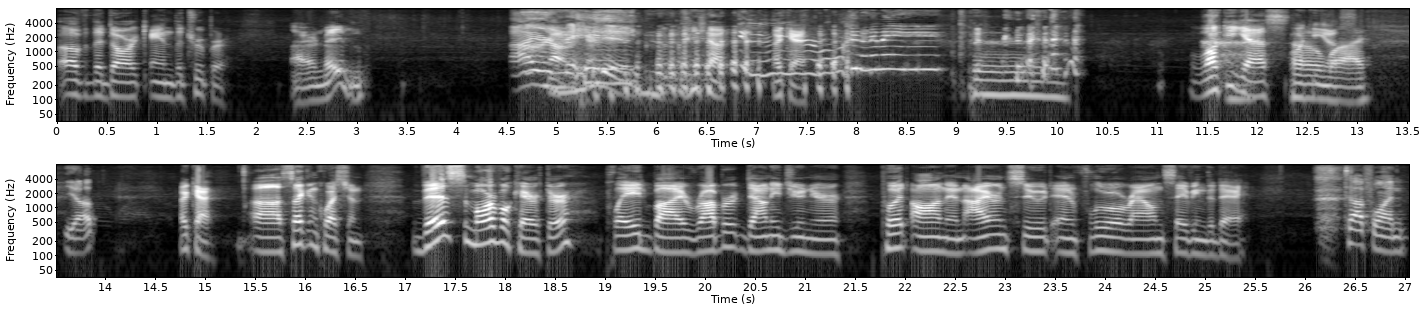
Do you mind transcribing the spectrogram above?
of the Dark and The Trooper. Iron Maiden. Iron No. Maiden. yeah. Okay. Lucky guess. Lucky guess. Yep. Okay. Uh, second question. This Marvel character, played by Robert Downey Jr., put on an iron suit and flew around saving the day. Tough one.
